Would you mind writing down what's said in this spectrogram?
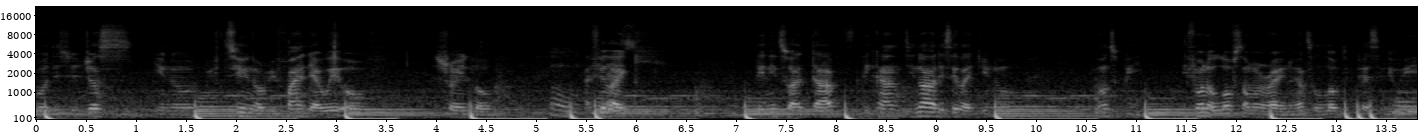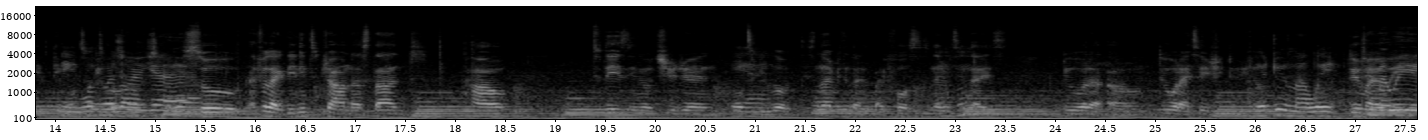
but they should just, you know, retune or refine their way of showing love. Mm, I feel yes. like they need to adapt. They can't, you know how they say, like, you know, you want to be, if you want to love someone right, you, have to love the person the way they, They want, want to be love, loved. yeah. So I feel like they need to try and understand how today's you know children want to be loved. It's not everything that is by force. It's not everything Mhm. that is do what I um do what I say you should do. You know? You're doing my way. do it Do my, my way. way,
